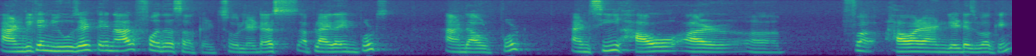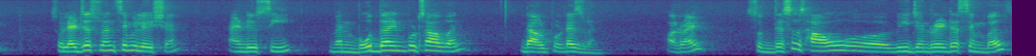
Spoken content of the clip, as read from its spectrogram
and we can use it in our further circuit so let us apply the inputs and the output and see how our uh, how our AND gate is working. So let's just run simulation and you see when both the inputs are 1, the output is 1. Alright. So this is how uh, we generate the symbols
